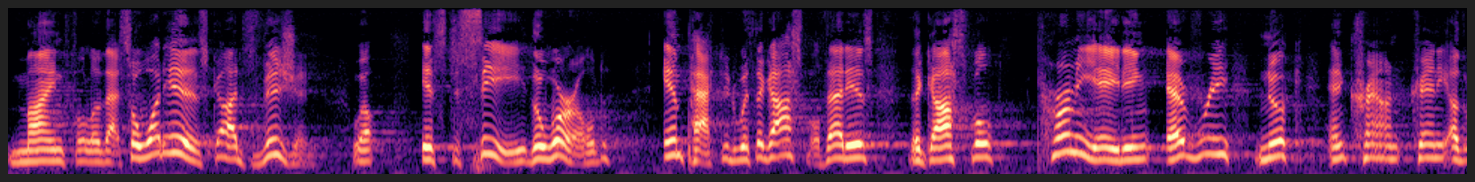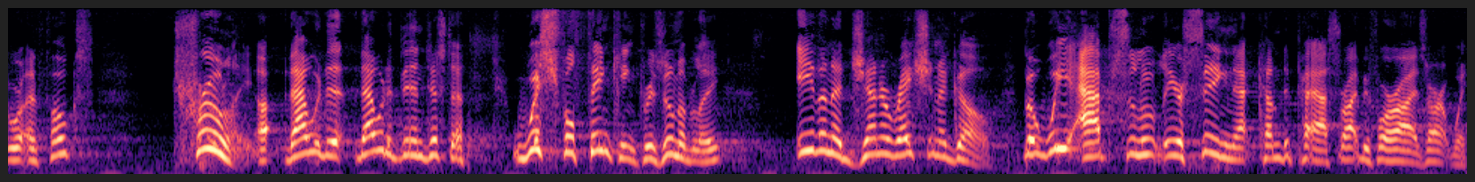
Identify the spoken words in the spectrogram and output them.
mindful of that. So, what is God's vision? Well, is to see the world impacted with the gospel. That is, the gospel permeating every nook and crown, cranny of the world. And, folks, truly, uh, that, would, that would have been just a wishful thinking, presumably, even a generation ago. But we absolutely are seeing that come to pass right before our eyes, aren't we?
